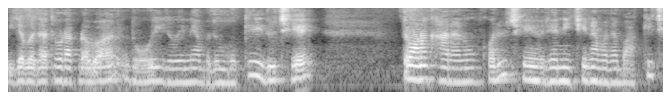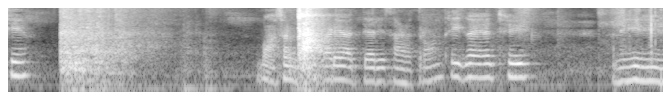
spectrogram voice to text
બીજા બધા થોડાક ડબ્બા ધોઈ ધોઈને આ બધું મૂકી દીધું છે. ત્રણ ખાનાનું કર્યું છે. જે નીચેના બધા બાકી છે. વાસણ કાઢ્યા. અત્યારે સાડા ત્રણ થઈ ગયા છે. અને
